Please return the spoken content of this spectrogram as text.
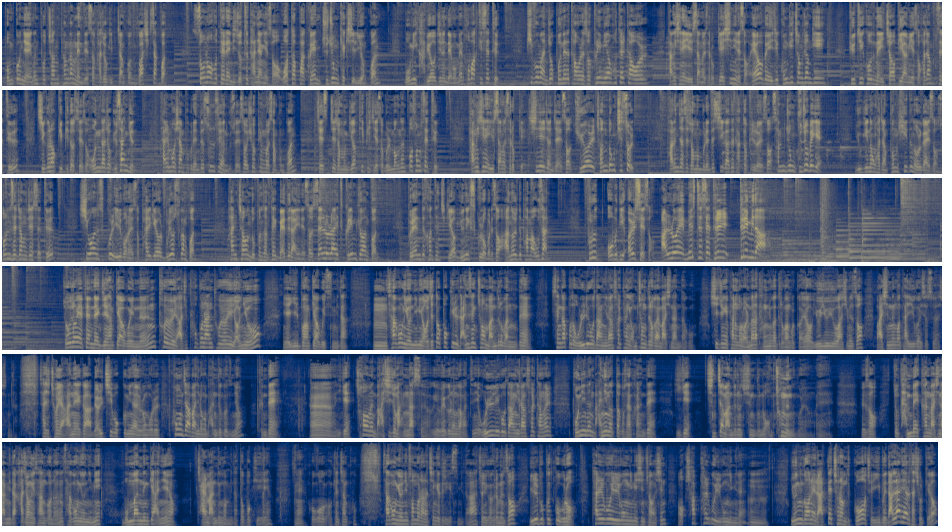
봄꽃 여행은 포천 평강랜드에서 가족 입장권과 식사권, 소노 호텔 앤 리조트 단양에서 워터파크 and 주중 객실 이용권, 몸이 가벼워지는 내 몸엔 호박티 세트, 피부 만족 보네르 타올에서 프리미엄 호텔 타올, 당신의 일상을 새롭게 신일에서 에어베이지 공기청정기, 뷰티 코드네이처 비아미에서 화장품 세트, 지근억 비피더스에서 온가족 유산균, 탈모 샴푸 브랜드 순수연구소에서 쇼핑몰 상품권, 제습제 전문기업 TPG에서 물먹는 뽀송 세트, 당신의 일상을 새롭게 신일전자에서 듀얼 전동 칫솔, 바른자세 전문 브랜드 시가드 닥터필러에서 3중 구조 베개 유기농 화장품 히든 올가에서 손세정제 세트 시원스쿨 일본어에서 8개월 무료 수강권 한차원 높은 선택 매드라인에서 셀룰라이트 크림 교환권 브랜드 컨텐츠 기업 유닉스 글로벌에서 아놀드 파마 우산 프룻 오브 디 얼스에서 알로에 미스트 세트를 드립니다. 조종의 FM 댕진 함께하고 있는 토요일 아주 포근한 토요일 연휴 예, 일부 함께하고 있습니다. 음, 4025님이 어제 떡볶이를 난생 처음 만들어 봤는데 생각보다 올리고당이랑 설탕이 엄청 들어가야 맛이 난다고. 시중에 파는 건 얼마나 당류가 들어간 걸까요? 유유유 하시면서 맛있는 건 다 이유가 있었어야 하십니다. 사실 저희 아내가 멸치볶음이나 이런 거를 콩자반 이런 걸 만들거든요. 근데 에, 이게 처음엔 맛이 좀 안 났어요. 이게 왜 그런가 봤더니 올리고당이랑 설탕을 본인은 많이 넣었다고 생각하는데 이게 진짜 만들어 주시는 분은 엄청 넣는 거예요. 예. 그래서 좀 담백한 맛이 납니다. 가정에서 한 거는. 402호님이 못 만든 게 아니에요. 잘 만든 겁니다. 떡볶이. 네, 그거 괜찮고. 402호님 선물 하나 챙겨드리겠습니다. 저희가 그러면서 1부 끝곡으로 8910님이 신청하신, 어, 샵 8910님이네. 음. 윤건의 라떼처럼 듣고 저희 2부에 날라리아로 다시 올게요.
